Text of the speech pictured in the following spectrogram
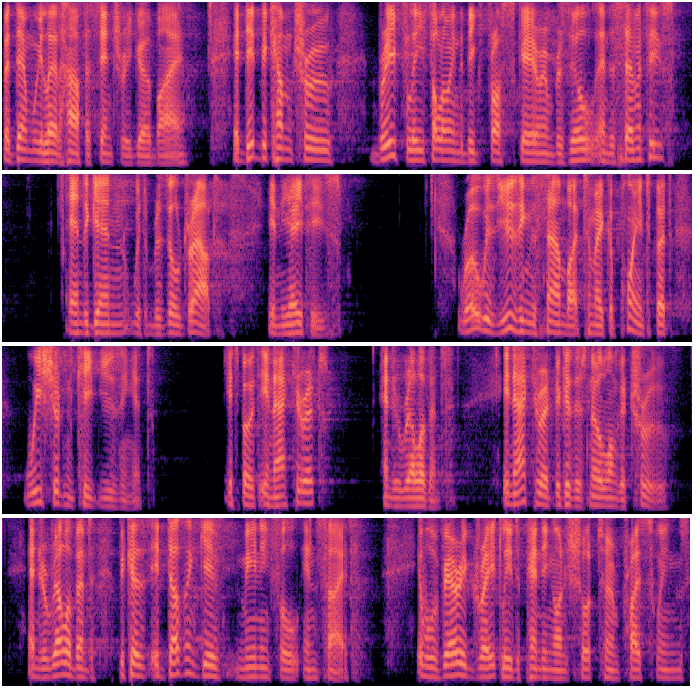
But then we let half a century go by. It did become true briefly following the big frost scare in Brazil in the 70s, and again with the Brazil drought in the 80s. Rowe was using the soundbite to make a point, but we shouldn't keep using it. It's both inaccurate and irrelevant. Inaccurate because it's no longer true, and irrelevant because it doesn't give meaningful insight. It will vary greatly depending on short term price swings,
